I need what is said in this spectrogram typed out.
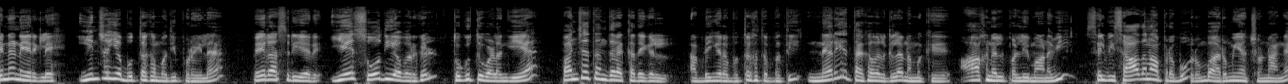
என்ன நேர்களே இன்றைய புத்தக மதிப்புரையில் பேராசிரியர் ஏ சோதி அவர்கள் தொகுத்து வழங்கிய பஞ்சதந்திர கதைகள் அப்படிங்கிற புத்தகத்தை பத்தி நிறைய தகவல்களை நமக்கு ஆகநல் பள்ளி மாணவி செல்வி சாதனா பிரபு ரொம்ப அருமையா சொன்னாங்க.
